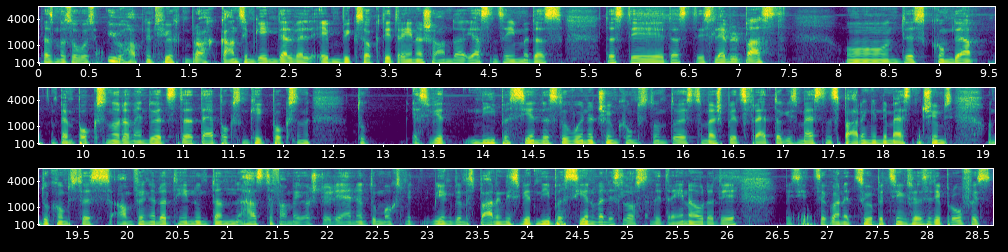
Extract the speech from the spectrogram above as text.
dass man sowas überhaupt nicht fürchten braucht. Ganz im Gegenteil, weil eben, wie gesagt, die Trainer schauen da erstens immer, dass, dass, die, dass das Level passt. Und es kommt ja beim Boxen oder wenn du jetzt äh, Thai-Boxen, Kickboxen, es wird nie passieren, dass du wo in ein Gym kommst und da ist zum Beispiel jetzt Freitag ist meistens Sparring in den meisten Gyms und du kommst als Anfänger dorthin und dann hast du auf einmal, ja, stell dich ein und du machst mit irgendeinem Sparring. Das wird nie passieren, weil das lassen die Trainer oder die Besitzer gar nicht zu, beziehungsweise die Profis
